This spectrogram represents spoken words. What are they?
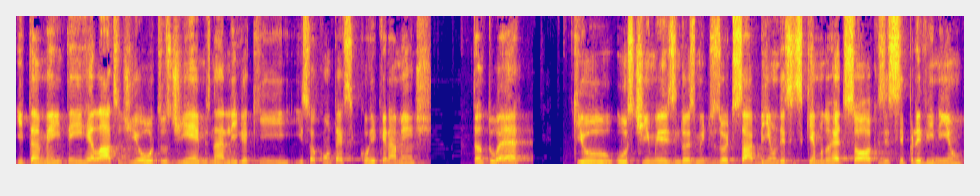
E também tem relatos de outros GMs na liga que isso acontece corriqueiramente. Tanto é que o, os times em 2018 sabiam desse esquema do Red Sox e se preveniam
